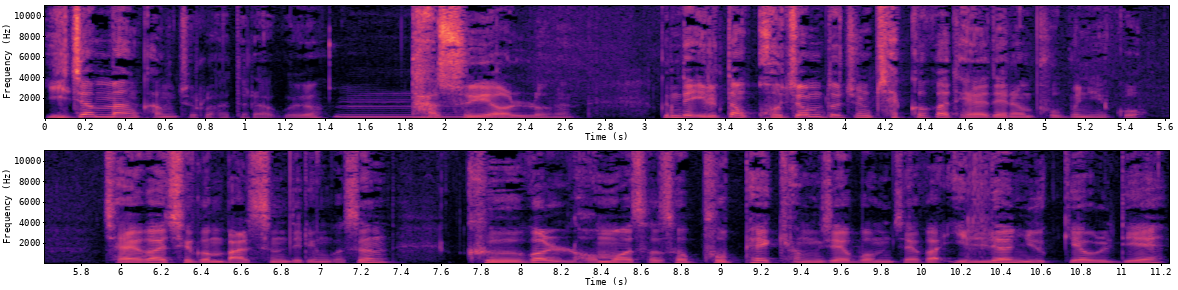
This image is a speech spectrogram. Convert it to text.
이 점만 강조를 하더라고요. 음. 다수의 언론은. 근데 일단 그 점도 좀 체크가 돼야 되는 부분이고 제가 지금 말씀드린 것은 그걸 넘어서서 부패 경제 범죄가 1년 6개월 뒤에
